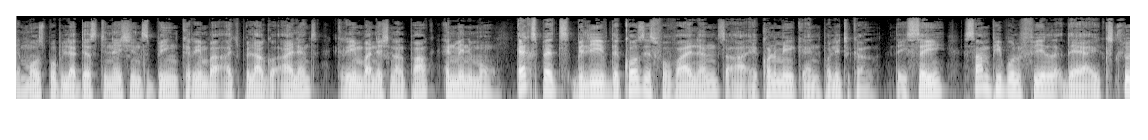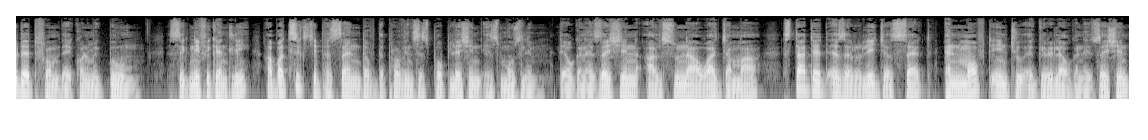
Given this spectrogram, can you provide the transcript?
the most popular destinations being Quirimba Archipelago Islands, Quirimba National Park, and many more. Experts believe the causes for violence are economic and political. They say some people feel they are excluded from the economic boom. Significantly, about 60% of the province's population is Muslim. The organization Al Sunnah wa Jama started as a religious sect and morphed into a guerrilla organization,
